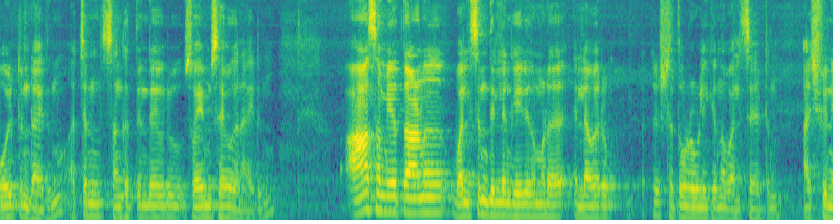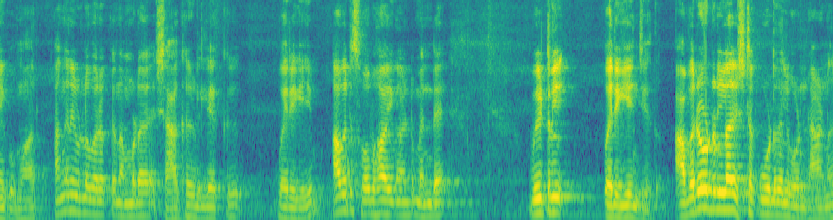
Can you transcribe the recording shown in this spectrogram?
പോയിട്ടുണ്ടായിരുന്നു. അച്ഛൻ സംഘത്തിന്റെ ഒരു സ്വയം സേവകനായിരുന്നു ആ സമയത്താണ് വത്സൻ തില്ലങ്കേരി നമ്മുടെ എല്ലാവരും ഇഷ്ടത്തോടെ വിളിക്കുന്ന വത്സേട്ടൻ അശ്വിനി കുമാർ അങ്ങനെയുള്ളവരൊക്കെ നമ്മുടെ ശാഖകളിലേക്ക് വരികയും അവർ സ്വാഭാവികമായിട്ടും എന്റെ വീട്ടിൽ വരികയും ചെയ്തു. അവരോടുള്ള ഇഷ്ടക്കൂടുതൽ കൊണ്ടാണ്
